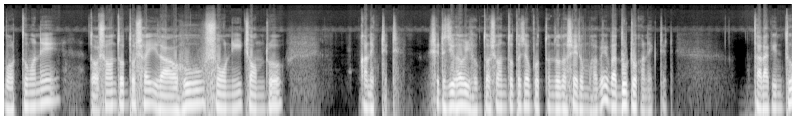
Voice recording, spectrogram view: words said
বর্তমানে দশা অন্তর্দশায় রাহু, শনি, চন্দ্র কানেক্টেড সেটা যেভাবেই হোক, দশা অন্তর্দশা প্রত্যন্ত দশা এরমভাবে, বা দুটো কানেক্টেড তারা কিন্তু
